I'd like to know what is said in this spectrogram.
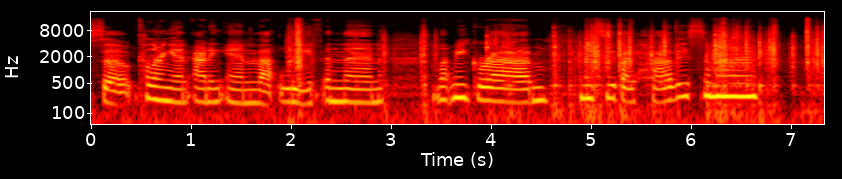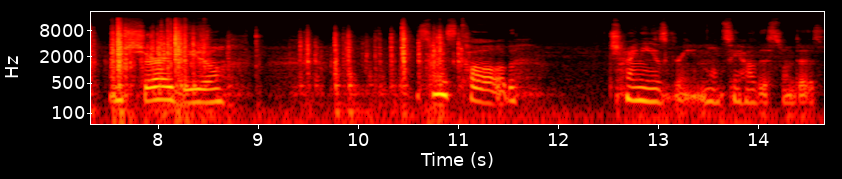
So coloring in, adding in that leaf, and then let me grab, let me see if I have a similar, I'm sure I do. This one's called Chinese Green. Let's see how this one does.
